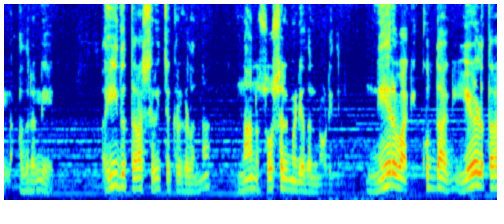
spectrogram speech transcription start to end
ಇಲ್ಲ. ಅದರಲ್ಲಿ ಐದು ಥರ ಶ್ರೀಚಕ್ರಗಳನ್ನು ನಾನು ಸೋಷಲ್ ಮೀಡಿಯಾದಲ್ಲಿ ನೋಡಿದ್ದೀನಿ. ನೇರವಾಗಿ ಖುದ್ದಾಗಿ ಏಳು ಥರ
